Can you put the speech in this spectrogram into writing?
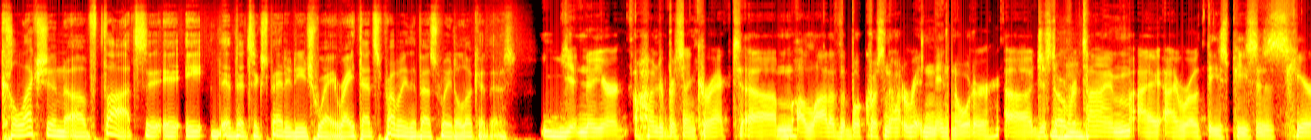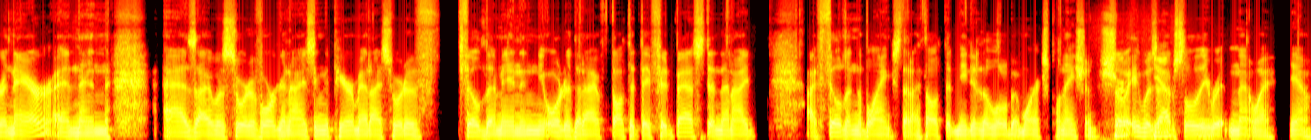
collection of thoughts that's expanded each way. Right? That's probably the best way to look at this. Yeah, no, you're 100% correct. Um, a lot of the book was not written in order. Uh, just mm-hmm. over time, I, I, wrote these pieces here and there. And then as I was sort of organizing the pyramid, I sort of filled them in in the order that I thought that they fit best. And then I, I filled in the blanks that I thought that needed a little bit more explanation. Sure. So it was yeah. absolutely written that way. Yeah.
